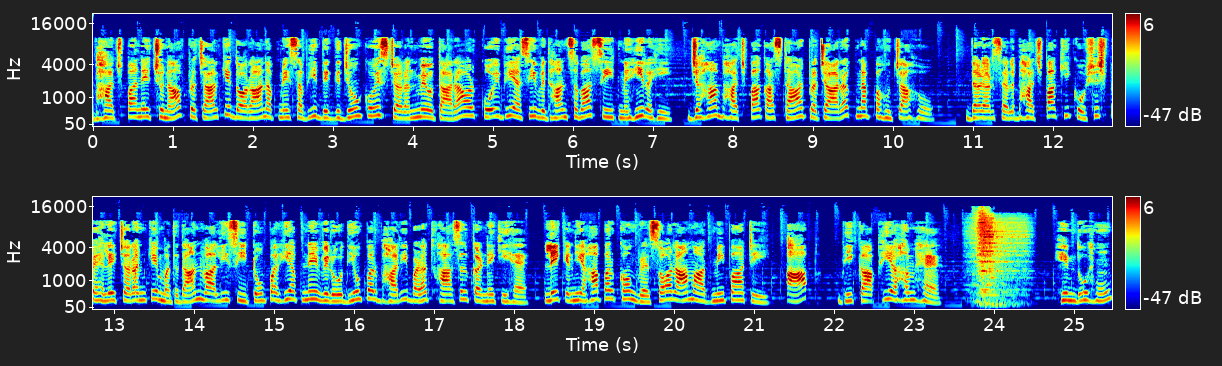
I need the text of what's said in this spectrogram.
भाजपा ने चुनाव प्रचार के दौरान अपने सभी दिग्गजों को इस चरण में उतारा और कोई भी ऐसी विधानसभा सीट नहीं रही, जहाँ भाजपा का स्टार प्रचारक न पहुँचा हो। दरअसल भाजपा की कोशिश पहले चरण के मतदान वाली सीटों पर ही अपने विरोधियों पर भारी बढ़त हासिल करने की है, लेकिन यहाँ पर कांग्रेस और आम आदमी पार्टी, आप, भी काफ़ी अहम है। हिंदू हूँ,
